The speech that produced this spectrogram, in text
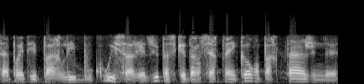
n'a pas été parlé beaucoup et ça aurait dû parce que dans certains cas, on partage une,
